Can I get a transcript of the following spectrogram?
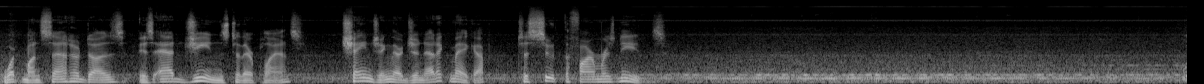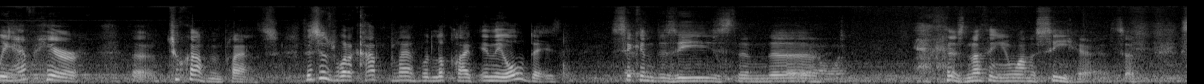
What Monsanto does is add genes to their plants, changing their genetic makeup to suit the farmer's needs. We have here uh, two cotton plants. This is what a cotton plant would look like in the old days, sick and diseased, and uh, there's nothing you want to see here. A,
